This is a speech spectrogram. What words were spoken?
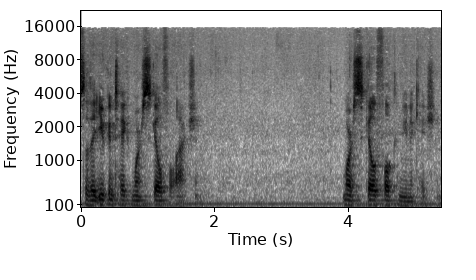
So that you can take more skillful action, more skillful communication.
